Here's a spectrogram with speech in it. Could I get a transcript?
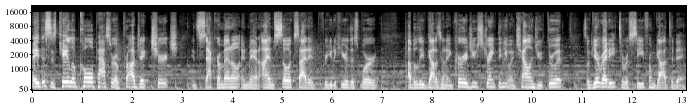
Hey, this is Caleb Cole, pastor of Project Church in Sacramento. And man, I am so excited for you to hear this word. I believe God is going to encourage you, strengthen you, and challenge you through it. So get ready to receive from God today.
